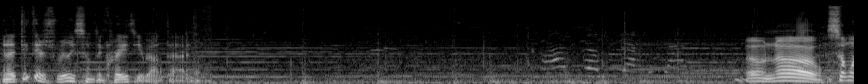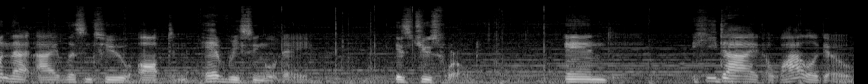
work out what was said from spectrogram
And I think there's really something crazy about that. Oh no. Someone that I listen to often every single day is Juice WRLD. And he died a while ago,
